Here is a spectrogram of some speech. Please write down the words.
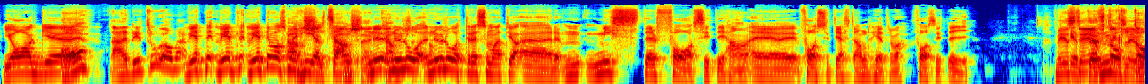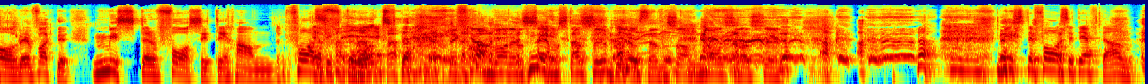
Jag... Eh, Ja, det tror jag med. Vet ni, vet, vet ni vad som Kanske, är helt sant? kanske, Nu, kanske, nu, lå, kanske. nu låter det som att jag är Mr Facit i, hand, eh, facit i efterhand, heter det va? Facit i. Något Efterklok. av det faktiskt. Mr Facit i hand. Facit i efter... Det kan vara den sämsta superhjälten som någonsin har synts. Mr Facit i efterhand.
